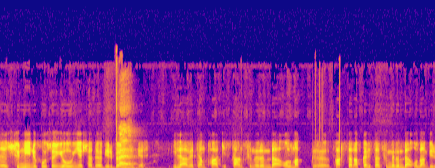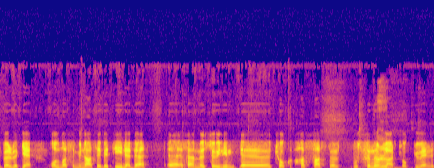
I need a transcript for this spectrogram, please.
e, Sünni nüfusun yoğun yaşadığı bir bölgedir. İlaveten Pakistan sınırında olmak, e, Pakistan-Afganistan sınırında olan bir bölge olması münasebetiyle de e, efendim söyleyeyim e, çok hassastır. Bu sınırlar çok güvenli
